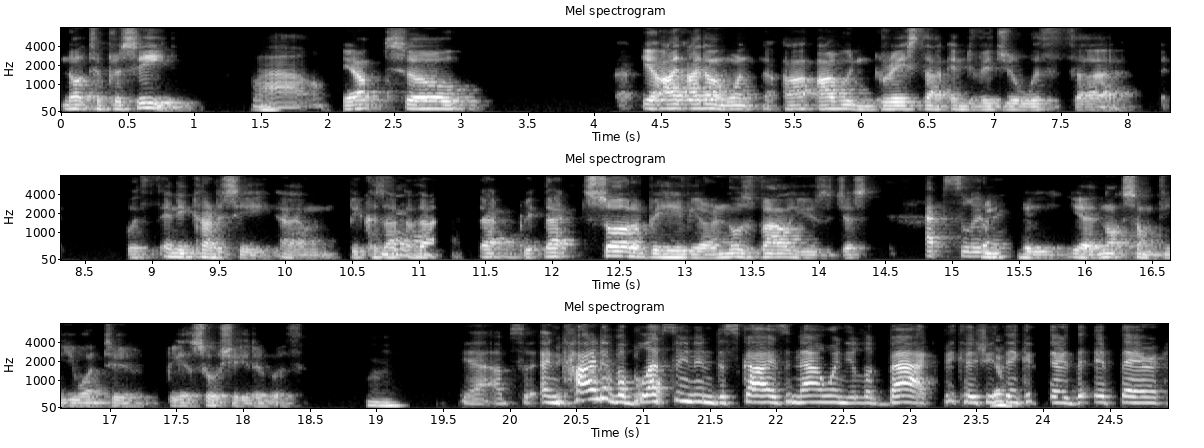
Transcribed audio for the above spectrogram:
not to proceed." Wow. Yeah. So, uh, yeah, I, I don't want. I, I wouldn't grace that individual with uh, with any courtesy um, because that, Yeah. that that that sort of behavior and those values are just Absolutely. frankly, yeah, not something you want to be associated with. Yeah, absolutely. And kind of a blessing in disguise now when you look back because you Yep. think if they're if they're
